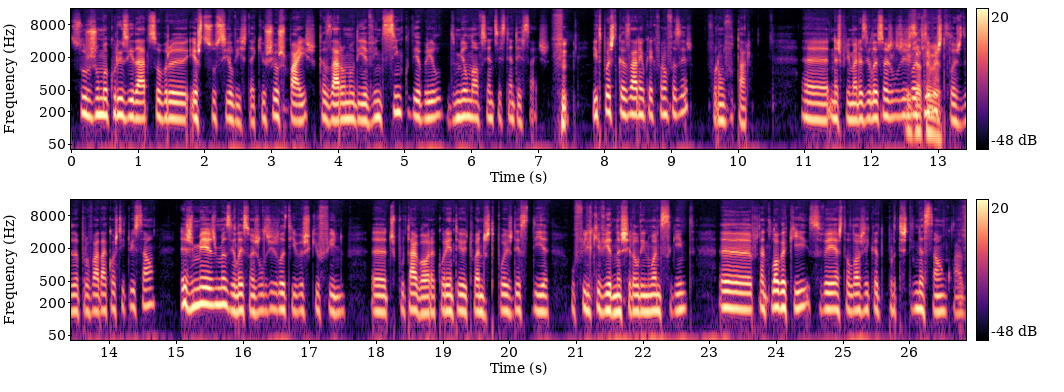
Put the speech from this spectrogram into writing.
surge uma curiosidade sobre este socialista, que os seus pais casaram no dia 25 de abril de 1976. e depois de casarem, o que é que foram fazer? Foram votar uh, nas primeiras eleições legislativas, Exatamente. depois de aprovada a Constituição, as mesmas eleições legislativas que o filho uh, disputa agora, 48 anos depois desse dia, o filho que havia de nascer ali no ano seguinte. Uh, portanto, logo aqui se vê esta lógica de predestinação, quase,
